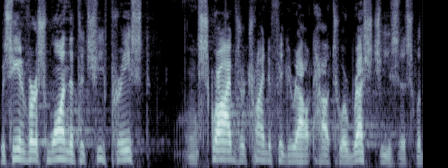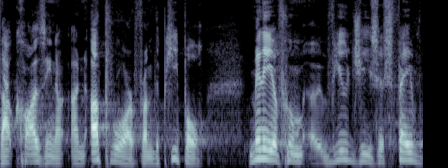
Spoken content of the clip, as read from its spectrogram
We see in verse 1 that the chief priest and scribes are trying to figure out how to arrest Jesus without causing a, an uproar from the people, many of whom view Jesus favor-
